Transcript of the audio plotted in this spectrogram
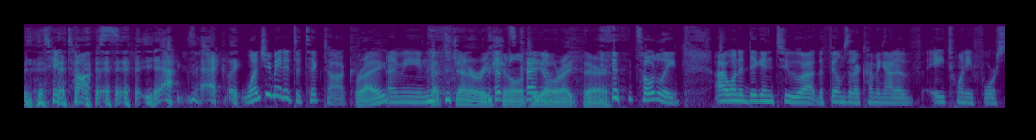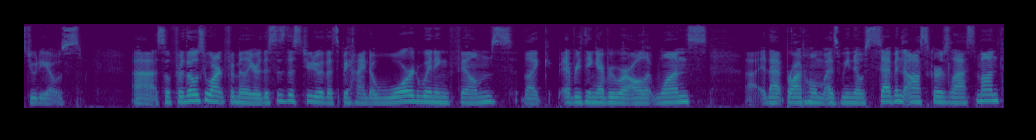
TikToks. yeah, exactly. Once you made it to TikTok, Right? I mean, that's generational that's appeal of- right there. totally. I want to dig into uh, the films that are coming out of A24 Studios. Uh, so for those who aren't familiar, this is the studio that's behind award-winning films like Everything Everywhere All at Once. Uh, that brought home, as we know, seven Oscars last month.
